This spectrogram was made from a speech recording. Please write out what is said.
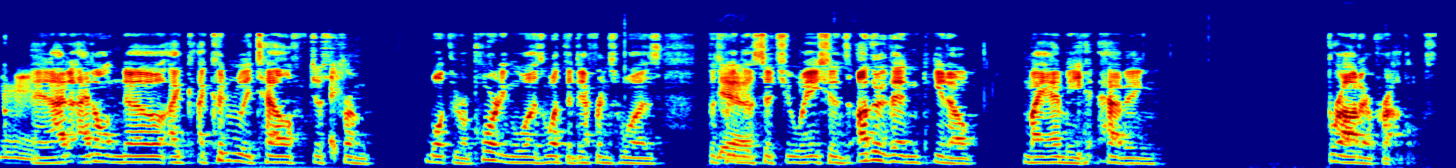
Mhm. And I, I don't know, I, I couldn't really tell just from what the reporting was what the difference was between Yeah. those situations, other than you know Miami having broader problems.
